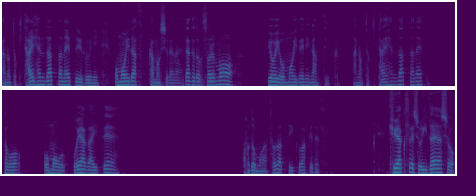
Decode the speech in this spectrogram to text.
あの時大変だったねというふうに思い出すかもしれない。だけどそれも良い思い出になっていく。あの時大変だったね。そう思う親がいて子供は育っていくわけです。旧約聖書イザヤ書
